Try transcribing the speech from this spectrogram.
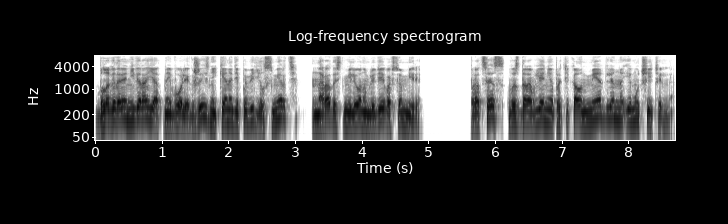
благодаря невероятной воле к жизни Кеннеди победил смерть на радость миллионам людей во всем мире. Процесс выздоровления протекал медленно и мучительно.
